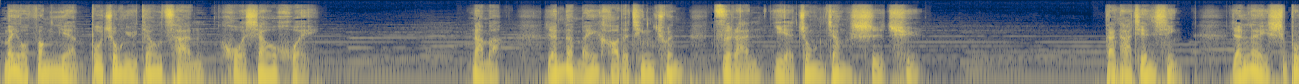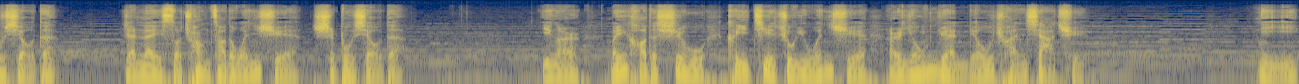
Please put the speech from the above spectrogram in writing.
没有芳艳不终于凋残或销毁。那么。人的美好的青春，自然也终将逝去。但他坚信，人类是不朽的，人类所创造的文学是不朽的。因而，美好的事物可以借助于文学而永远流传下去。你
